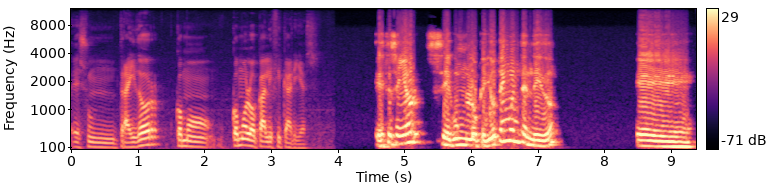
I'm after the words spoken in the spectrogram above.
¿Es un traidor? ¿Cómo, ¿Cómo lo calificarías? Este señor, según lo que yo tengo entendido, eh,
